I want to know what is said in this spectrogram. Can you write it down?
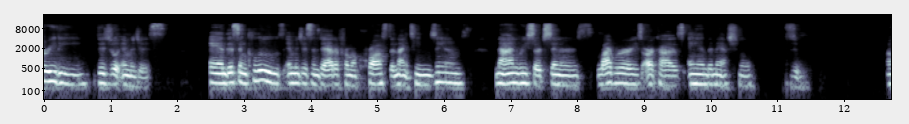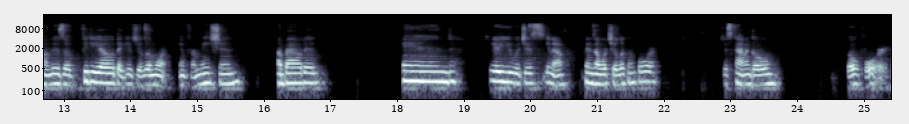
3D digital images. And this includes images and data from across the 19 museums, nine research centers, libraries, archives, and the National Zoo. Um, there's a video that gives you a little more information about it. And here you would just, you know, depends on what you're looking for. Just kind of go, go for it.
